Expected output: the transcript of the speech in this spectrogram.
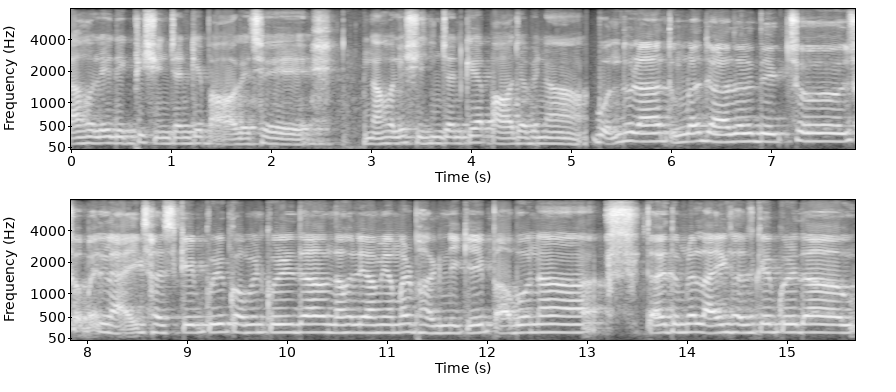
তাহলেই দেখবি সিনচানকে পাওয়া গেছে। না হলে সিনচানকে পাওয়া যাবে না। বন্ধুরা, তোমরা যারা যারা দেখছ, সবাই লাইক সাবস্ক্রাইব করে কমেন্ট করে দাও, না হলে আমি আমার ভাগ্নিকে পাবো না। তাই তোমরা লাইক সাবস্ক্রাইব করে দাও।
